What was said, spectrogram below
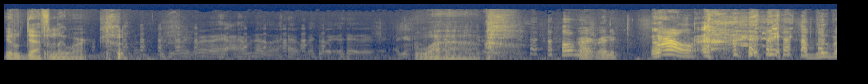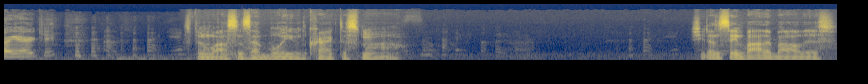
It'll definitely work. wow. All right, ready? Ow! Oh. A blueberry hurt you? It's been a while since that boy even cracked a smile. She doesn't seem bothered by all this.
